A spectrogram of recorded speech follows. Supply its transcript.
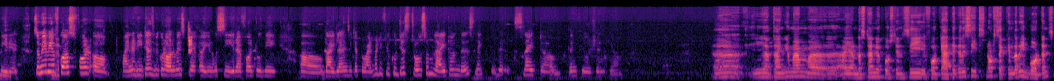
period. So maybe, of course, for uh, finer details, we could always check, uh, you know, see, refer to the uh, guidelines which are provided. But if you could just throw some light on this, like the slight um, confusion here. Uh, yeah, thank you, ma'am. Uh, uh, I understand your question. See, for category C, it's not secondary importance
